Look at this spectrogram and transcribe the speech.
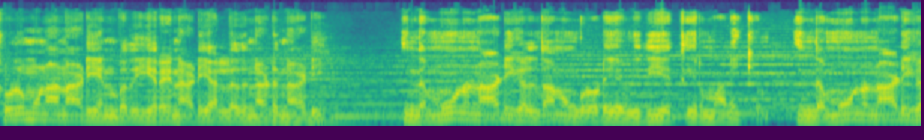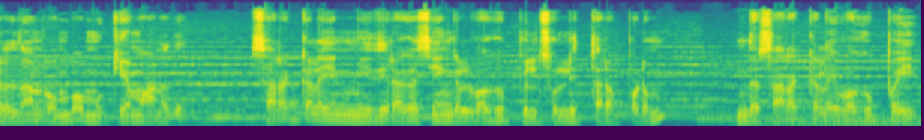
சுழுமுனா நாடி என்பது இறைநாடி அல்லது நடுநாடி. இந்த மூணு நாடிகள் தான் உங்களுடைய விதியை தீர்மானிக்கும். இந்த மூணு நாடிகள் தான் ரொம்ப முக்கியமானது. சரக்கலையின் மீதி ரகசியங்கள் வகுப்பில் சொல்லித்தரப்படும் இந்த சரக்கலை வகுப்பை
